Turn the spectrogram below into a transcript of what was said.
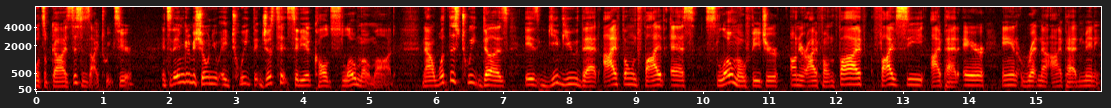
What's up guys, this is iTweaks here, and today I'm going to be showing you a tweak that just hit Cydia called Slo-mo Mod. Now what this tweak does is give you that iPhone 5S slow-mo feature on your iPhone 5, 5C, iPad Air, and Retina iPad mini.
